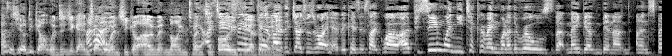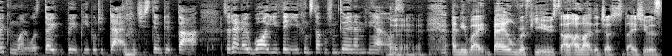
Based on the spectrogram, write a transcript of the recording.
hasn't she already got one? Didn't she get in I trouble know. when she got home at nine I do the feel a other bit week? like the judge was right here because it's like, well, I presume when you took her in, one of the rules that maybe have been an, an unspoken one was don't boot people to death, and she still did that. So I don't know why you think you can stop her from doing anything else. anyway, bail refused. I, I like the judge today. She was,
